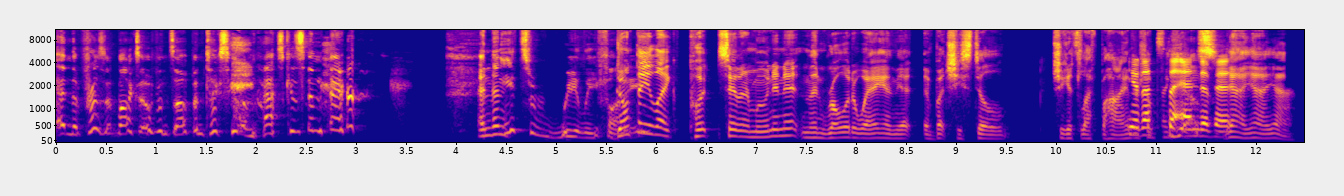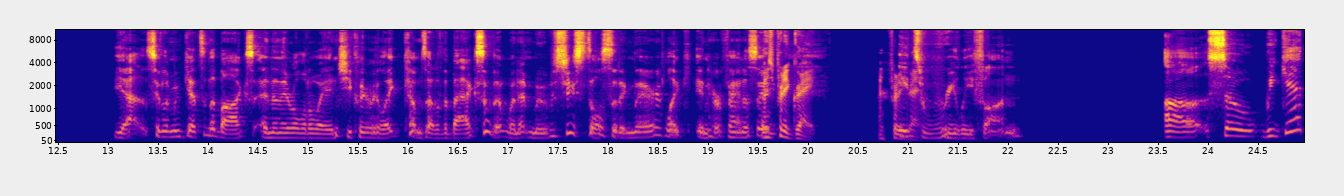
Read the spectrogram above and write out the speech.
and the present box opens up and tuxedo mask is in there And then it's really funny don't they like put Sailor Moon in it and then roll it away and yet but she still she gets left behind yeah, or that's the something? end of it. Yeah, yeah, yeah. yeah sailor moon gets in the box and then they roll it away and she clearly like comes out of the back so that when it moves she's still sitting there like in her fantasy It was pretty great. It was pretty it's great. really fun uh so we get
